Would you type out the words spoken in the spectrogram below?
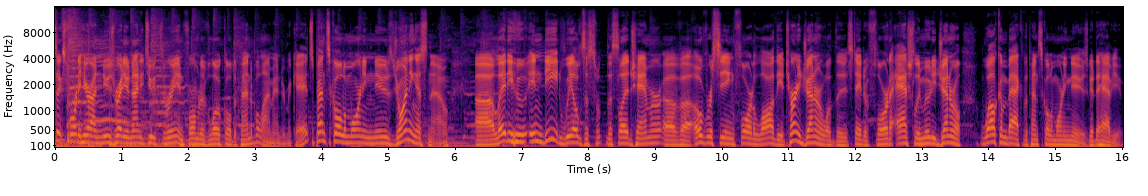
640 here on News Radio 92.3, informative, local, dependable. I'm Andrew McKay. It's Pensacola Morning News. Joining us now, a lady who indeed wields the, the sledgehammer of uh, overseeing Florida law, the Attorney General of the state of Florida, Ashley Moody. General, welcome back to the Pensacola Morning News. Good to have you.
